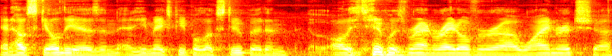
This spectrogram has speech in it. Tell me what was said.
and how skilled he is, and, and he makes people look stupid. And all he did was ran right over uh, Weinrich, uh,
